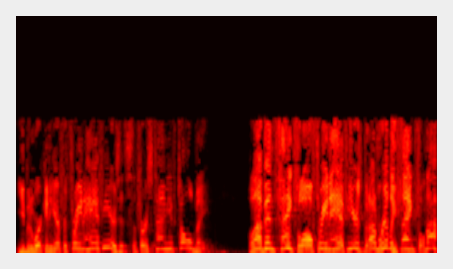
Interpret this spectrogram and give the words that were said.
You've been working here for three and a half years. It's the first time you've told me. Well, I've been thankful all three and a half years, but I'm really thankful now.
